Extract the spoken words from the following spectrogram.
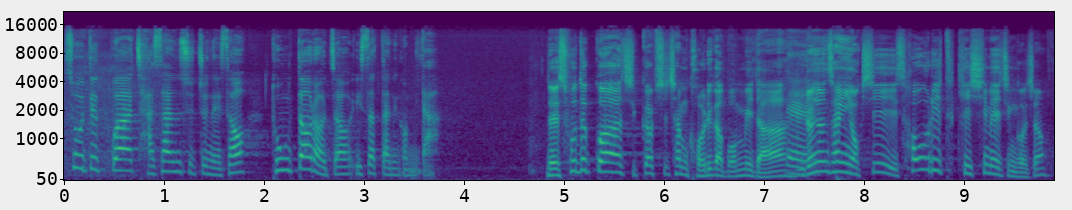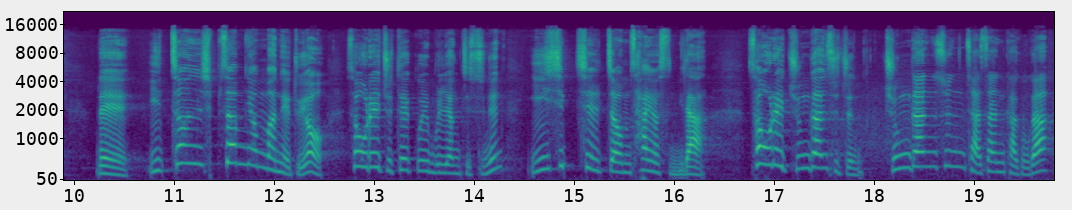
소득과 자산 수준에서 동떨어져 있었다는 겁니다. 네, 소득과 집값이 참 거리가 멉니다. 네. 이런 현상이 역시 서울이 특히 심해진 거죠. 네, 2013년만 해도요. 서울의 주택 구입 물량 지수는 27.4였습니다. 서울의 중간 수준, 중간 순 자산 가구가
